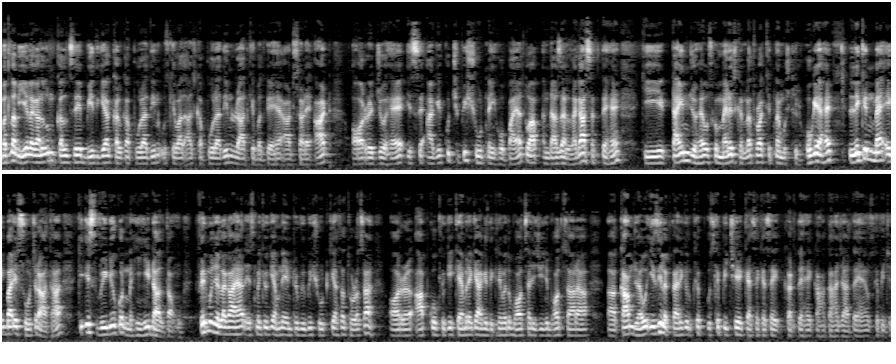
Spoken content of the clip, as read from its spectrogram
मतलब ये लगा लो तुम, कल से बीत गया, कल का पूरा दिन, उसके बाद आज का पूरा दिन, रात के बज गए हैं आठ, साढ़े आठ, और जो है, इससे आगे कुछ भी शूट नहीं हो पाया तो आप अंदाज़ा लगा सकते हैं कि टाइम जो है, उसको मैनेज करना थोड़ा कितना मुश्किल हो गया है। लेकिन मैं एक बार ये सोच रहा था कि इस वीडियो को नहीं ही डालता हूँ। फिर मुझे लगा, यार, इसमें क्योंकि हमने इंटरव्यू भी शूट किया था थोड़ा सा, और आपको क्योंकि कैमरे के आगे दिखने में तो बहुत सारी चीज़ें बहुत सारा आ, काम जो है वो इजी लगता है लेकिन उसके, उसके पीछे कैसे कैसे करते हैं कहाँ कहाँ जाते हैं उसके पीछे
